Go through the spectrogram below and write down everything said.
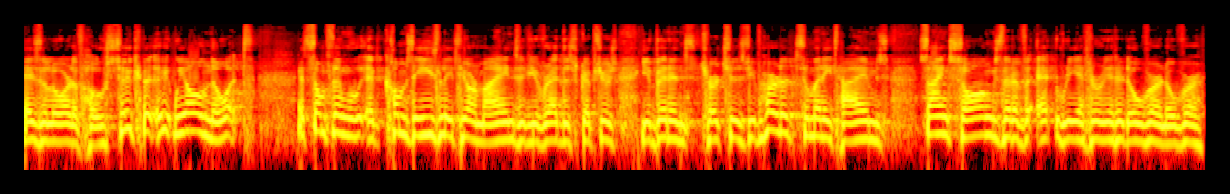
is the Lord of hosts? Could, we all know it. It's something, it comes easily to your minds if you've read the scriptures, you've been in churches, you've heard it so many times, sang songs that have eh, reiterated over and over.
